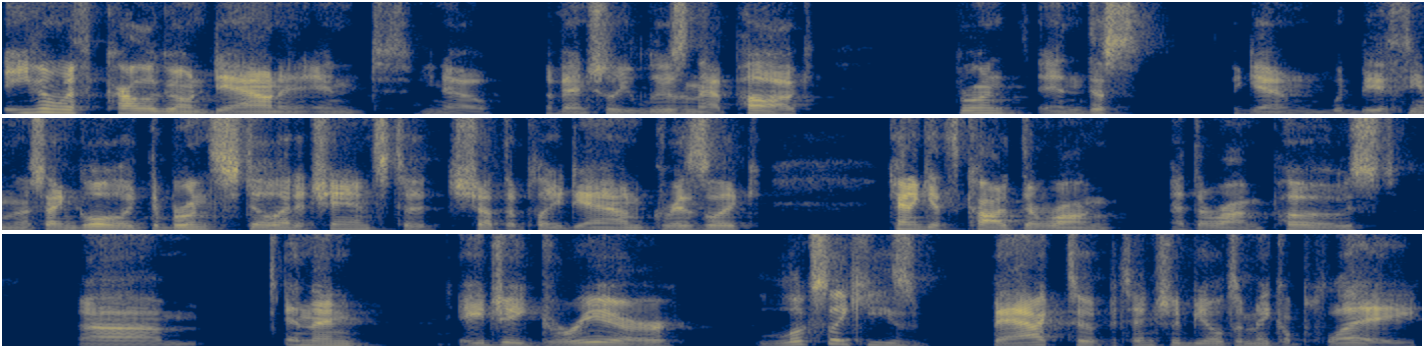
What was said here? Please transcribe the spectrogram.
Even with Carlo going down and, and you know eventually losing that puck, Bruin and this again would be a theme in the second goal. Like the Bruins still had a chance to shut the play down. Grzelcyk kind of gets caught at the wrong at the wrong post, um, and then AJ Greer looks like he's back to potentially be able to make a play,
